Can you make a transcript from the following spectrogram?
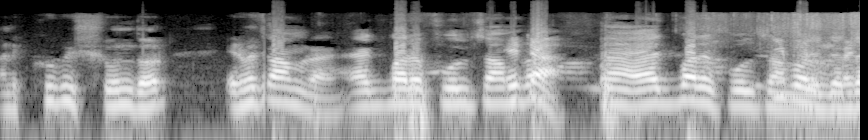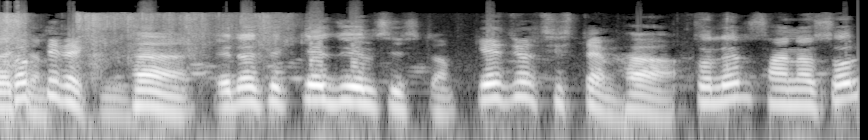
মানে খুবই সুন্দর। চামড়া একবারে ফুল চামড়া। হ্যাঁ একবারে ফুল চামড়া এটা সত্যি নাকি? হ্যাঁ এটা হচ্ছে ক্যাজুয়াল সিস্টেম ক্যাজুয়াল সিস্টেম হ্যাঁ সোলের সাইনাসোল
